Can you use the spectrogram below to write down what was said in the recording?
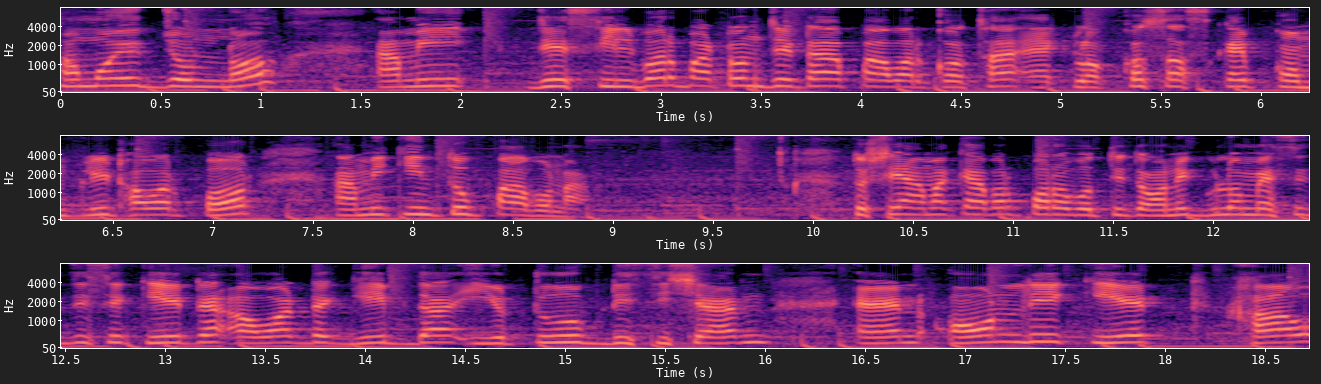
সময়ের জন্য আমি যে সিলভার বাটন যেটা পাওয়ার কথা, এক লক্ষ সাবস্ক্রাইব কমপ্লিট হওয়ার পর আমি কিন্তু পাবো না। তো সে আমাকে আবার পরবর্তীতে অনেকগুলো মেসেজ দিছে create award give the YouTube decision and only create how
